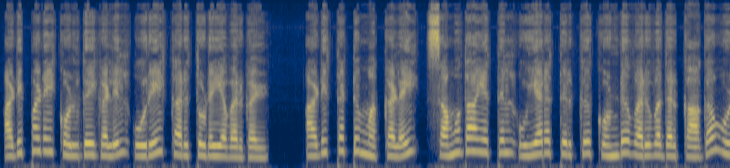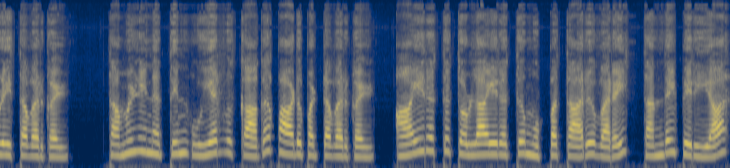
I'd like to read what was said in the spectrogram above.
அடிப்படை கொள்கைகளில் ஒரே கருத்துடையவர்கள். அடித்தட்டு மக்களை சமுதாயத்தில் உயரத்திற்கு கொண்டு வருவதற்காக உழைத்தவர்கள். தமிழினத்தின் உயர்வுக்காக பாடுபட்டவர்கள். ஆயிரத்து தொள்ளாயிரத்து முப்பத்தாறு வரை தந்தை பெரியார்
